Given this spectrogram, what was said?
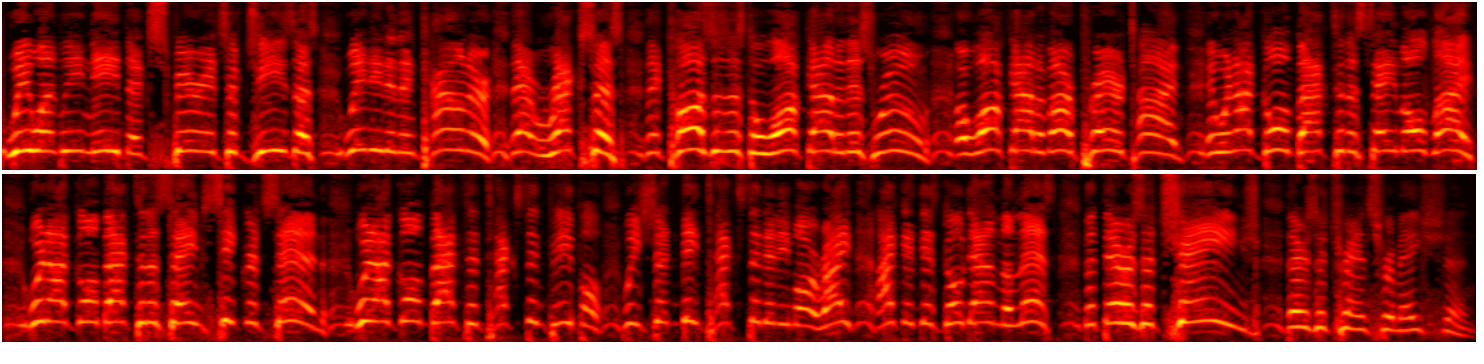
We want, we need the experience of Jesus. We need an encounter that wrecks us, that causes us to walk out of this room or walk out out of our prayer time and we're not going back to the same old life. We're not going back to the same secret sin. We're not going back to texting people. We shouldn't be texting anymore, right? I could just go down the list, but there is a change, there's a transformation.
